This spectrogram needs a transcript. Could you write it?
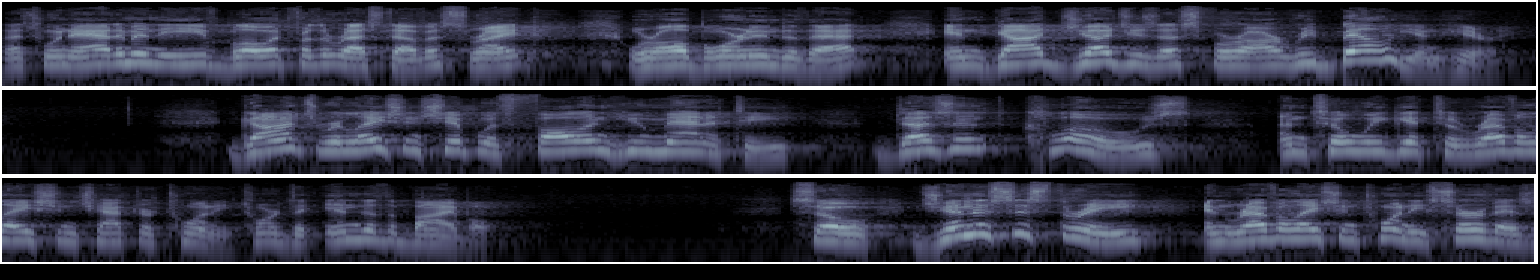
That's when Adam and Eve blow it for the rest of us, right? We're all born into that. And God judges us for our rebellion here. God's relationship with fallen humanity doesn't close until we get to Revelation chapter 20, toward the end of the Bible. So Genesis 3 and Revelation 20 serve as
